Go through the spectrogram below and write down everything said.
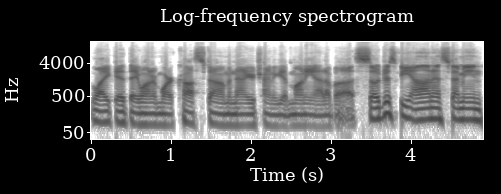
like it. They wanted more custom, and now you're trying to get money out of us. So just be honest. I mean,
